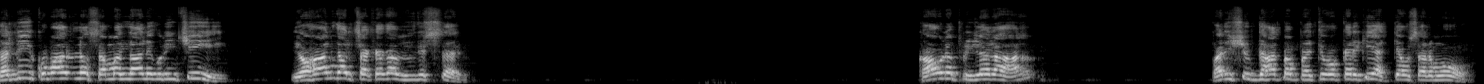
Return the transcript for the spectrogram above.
తండ్రి కుమారుల సంబంధాన్ని గురించి యోహాన్ గారు చక్కగా వివరిస్తారు. కావున పిల్లరా పరిశుద్ధాత్మ ప్రతి ఒక్కరికి అత్యవసరము.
